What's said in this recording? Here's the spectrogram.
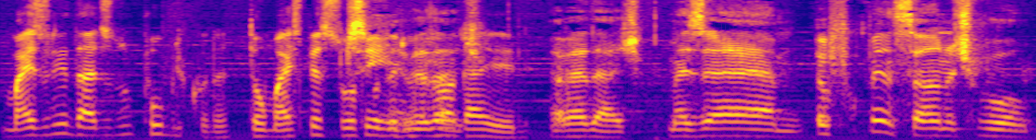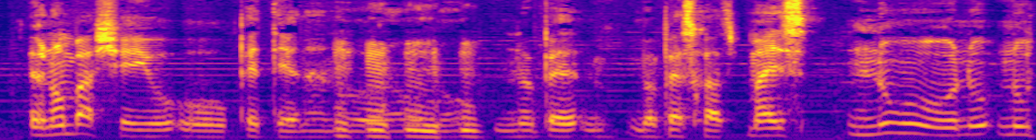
mais unidades no público, né? Então mais pessoas Sim, é poderiam verdade. jogar ele. É verdade. Mas é. Eu fico pensando, tipo, eu não baixei o, o PT, né? No, no- no- no meu PS4. Mas no, no- no-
